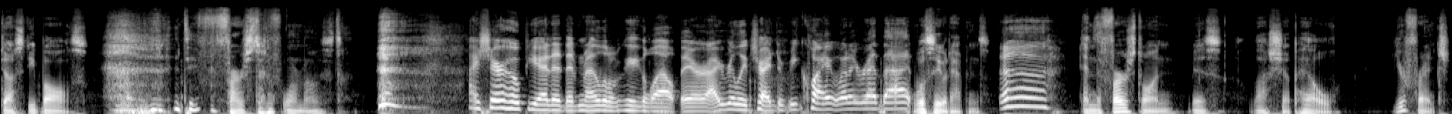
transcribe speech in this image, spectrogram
Dusty balls. First and foremost. I sure hope you edited my little giggle out there. I really tried to be quiet when I read that. We'll see what happens. Uh, And the first one, Miss La Chapelle, you're French.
